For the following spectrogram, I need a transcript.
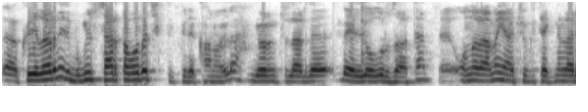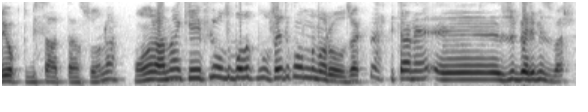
e, kıyıları değil. Bugün sert havada çıktık bir de kanoyla. Görüntülerde belli olur zaten. E, ona rağmen yani çünkü tekneler yoktu bir saatten sonra. Ona rağmen keyifli oldu. Balık bulsaydık on numara olacaktı. Bir tane e, züberimiz var.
